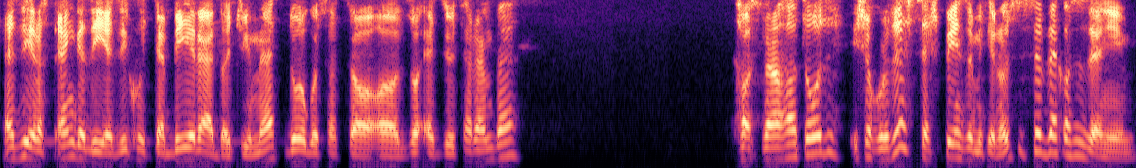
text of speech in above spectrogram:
ezért azt engedélyezik, hogy te béreld a gymet, dolgozhatsz az edzőterembe, használhatod, és akkor az összes pénz, amit én összeszedek, az az enyém.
